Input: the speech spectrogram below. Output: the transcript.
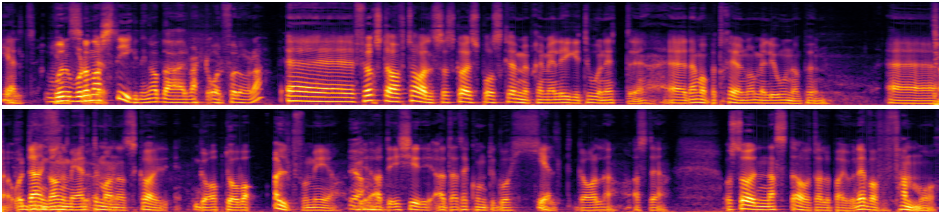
helt Hvor, hvordan har stigninga der vært år for år, da? Eh, første avtalen så skal jeg spå skrev med Premier League i 92, eh, den var på 300 millioner pund. Eh, og den gangen mente man at Sky gapte over altfor mye. Ja. At, det ikke, at dette kom til å gå helt gale av sted. Og så neste avtaleperiode, det var for fem år.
